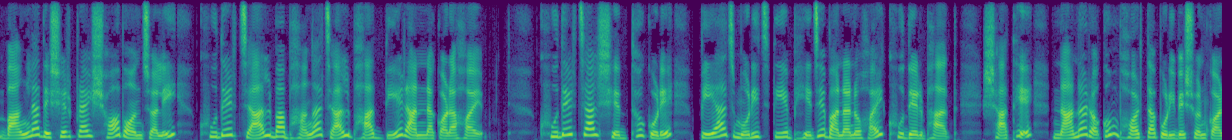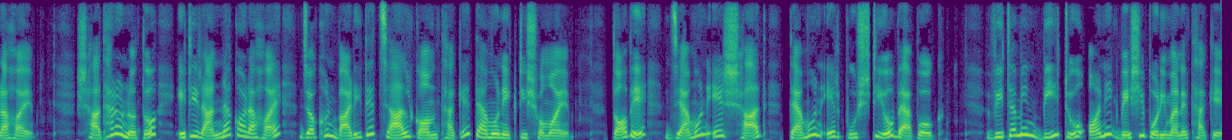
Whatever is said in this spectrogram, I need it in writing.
বাংলাদেশের প্রায় সব অঞ্চলেই খুদের চাল বা ভাঙা চাল ভাত দিয়ে রান্না করা হয়। খুদের চাল সেদ্ধ করে পেঁয়াজ, মরিচ দিয়ে ভেজে বানানো হয় খুদের ভাত। সাথে নানা রকম ভর্তা পরিবেশন করা হয়। সাধারণত এটি রান্না করা হয় যখন বাড়িতে চাল কম থাকে তেমন একটি সময়। তবে যেমন এর স্বাদ, তেমন এর পুষ্টিও ব্যাপক। ভিটামিন বি টু অনেক বেশি পরিমাণে থাকে।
